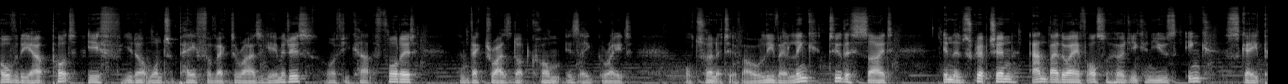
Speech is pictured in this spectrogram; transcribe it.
over the output if you don't want to pay for vectorizing images or if you can't afford it then vectorizer.com is a great alternative. I will leave a link to this site in the description and by the way I've also heard you can use Inkscape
